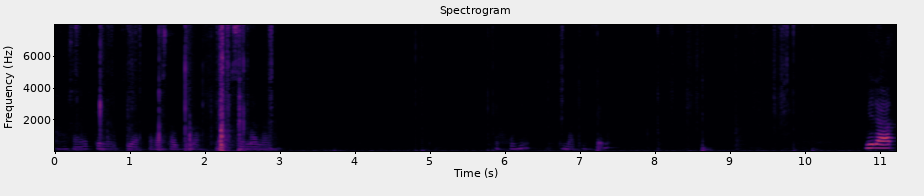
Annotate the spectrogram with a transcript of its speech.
Vamos a ver qué energías para esta última semana de junio, última quincena. Mirad,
